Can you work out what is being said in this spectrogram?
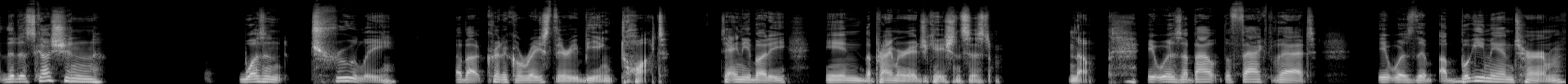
the discussion wasn't truly about critical race theory being taught to anybody in the primary education system. No, it was about the fact that it was the a boogeyman term.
